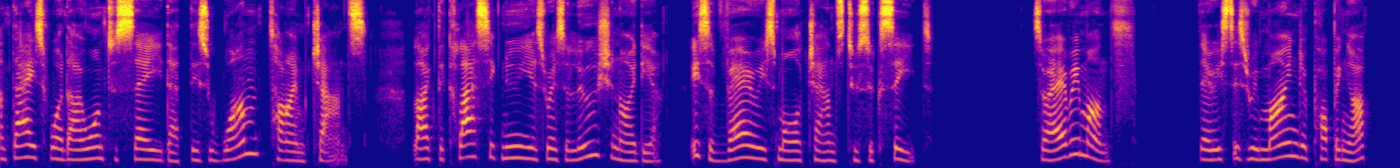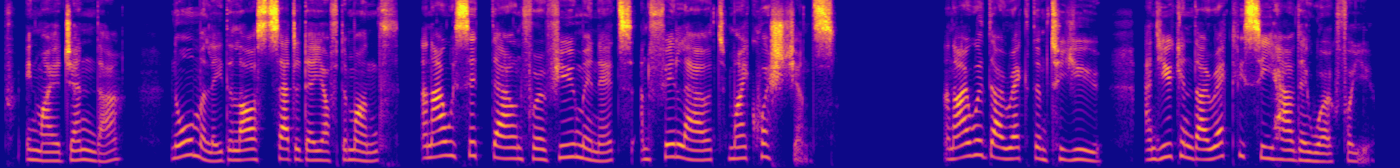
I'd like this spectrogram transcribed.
And that is what I want to say that this one time chance, like the classic New Year's resolution idea, is a very small chance to succeed. So every month, there is this reminder popping up in my agenda, normally the last Saturday of the month, and I will sit down for a few minutes and fill out my questions and I will direct them to you, and you can directly see how they work for you.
